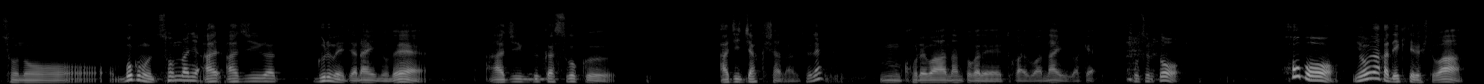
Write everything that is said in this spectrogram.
その僕もそんなに味がグルメじゃないので味がすごく味弱者なんですよね、うん、これはなんとかでとかはないわけ。そうするとほぼ世の中で生きてる人は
